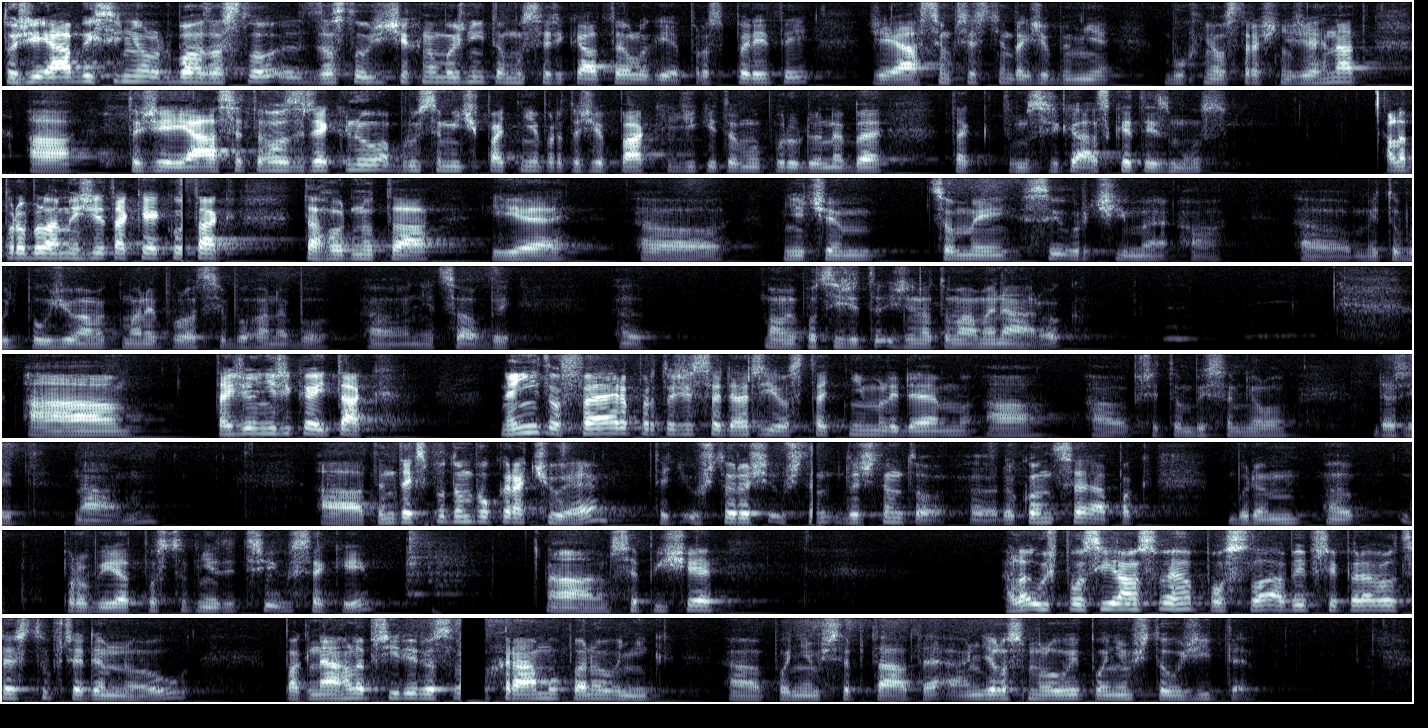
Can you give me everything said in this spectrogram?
to, že já bych si měl od Boha zaslo, zasloužit všechno možné, tomu se říká teologie prosperity, že já jsem křesťan, takže by mě Bůh měl strašně žehnat. A to, že já se toho zřeknu a budu se mít špatně, protože pak díky tomu půjdu do nebe, tak tomu se říká asketismus. Ale problém je, že tak jako tak ta hodnota je uh, něčem, co my si určíme a uh, my to buď používáme k manipulaci Boha, nebo uh, něco, aby uh, máme pocit, že, to, že na to máme nárok. A takže oni říkají tak, není to fér, protože se daří ostatním lidem a, a přitom by se mělo dařit nám. A ten text potom pokračuje, teď už, to už ten, dočtem to eh, do konce a pak budeme eh, probírat postupně ty tři úseky. A tam se píše, hele, už posílám svého posla, aby připravil cestu přede mnou, pak náhle přijde do svého chrámu panovník, po němž se ptáte, a anděl smlouvy, po němž toužíte.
